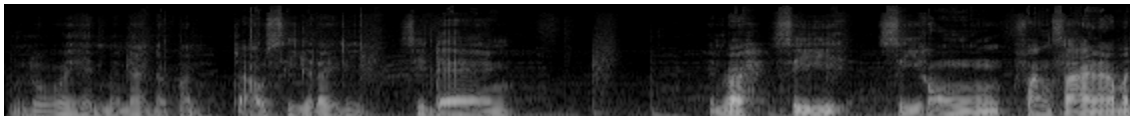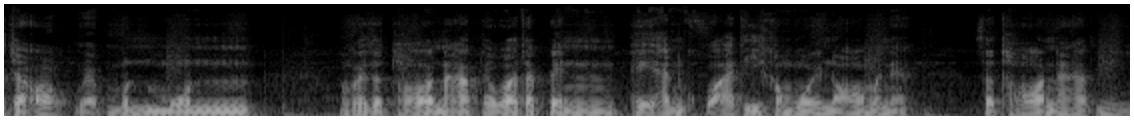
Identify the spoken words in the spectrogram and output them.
ไม่รู้ว่าเห็นไหมนะเดี๋ยวก่อนจะเอาสีอะไรดี สีแดง เห็นป่ะสีสีของฝั่งซ้ายนะครับมันจะออกแบบมนๆไม่ค่อยสะท้อนนะครับ แต่ว่าถ้าเป็นไออันขวาที่ขโมยน้องมาเนี่ยสะท้อนนะครับนี่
